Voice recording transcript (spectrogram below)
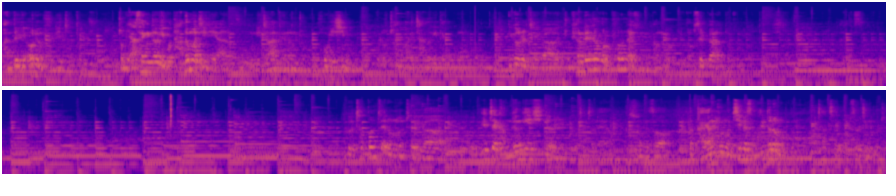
만들기 어려운 술이 전통주. 좀 야생적이고 다듬어지지 않은 부분이 저한테는 조금 호기심으로 좀 많이 자극이 됐고 이거를 제가 좀 현대적으로 풀어낼 수 있는 방법이 없을까라는 좀 고민부터 시작하겠습니다. 그첫 번째로는 저희가 그 일제 강점기 시절을 거쳤잖아요. 그 중에서 가양주는 집에서 만들어 먹는 것 자체가 없어진 거죠.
